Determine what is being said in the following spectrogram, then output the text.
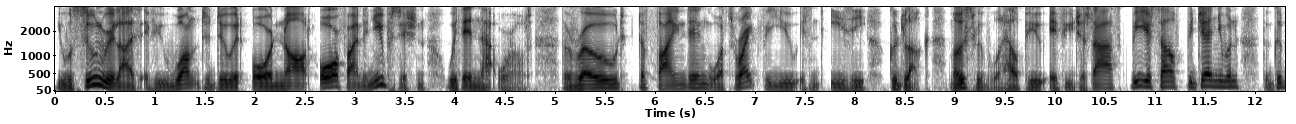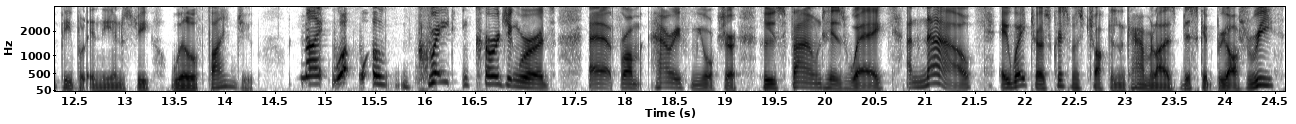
You will soon realize if you want to do it or not, or find a new position within that world. The road to finding what's right for you isn't easy. Good luck. Most people will help you if you just ask. Be yourself, be genuine. The good people in the industry will find you. Night, what, what oh, great encouraging words uh, from Harry from Yorkshire, who's found his way, and now a Waitrose Christmas chocolate and caramelised biscuit brioche wreath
